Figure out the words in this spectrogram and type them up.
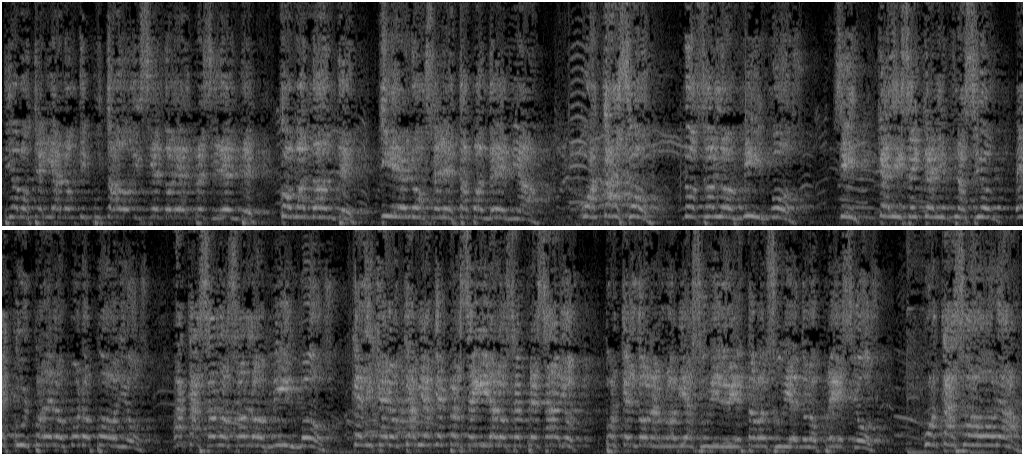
digamos, tenían a un diputado diciéndole al presidente, comandante, guíenos en esta pandemia? ¿O acaso no son los mismos, sí, que dicen que la inflación es culpa de los monopolios? ¿Acaso no son los mismos que dijeron que había que perseguir a los empresarios porque el dólar no había subido y estaban subiendo los precios? ¿O acaso ahora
